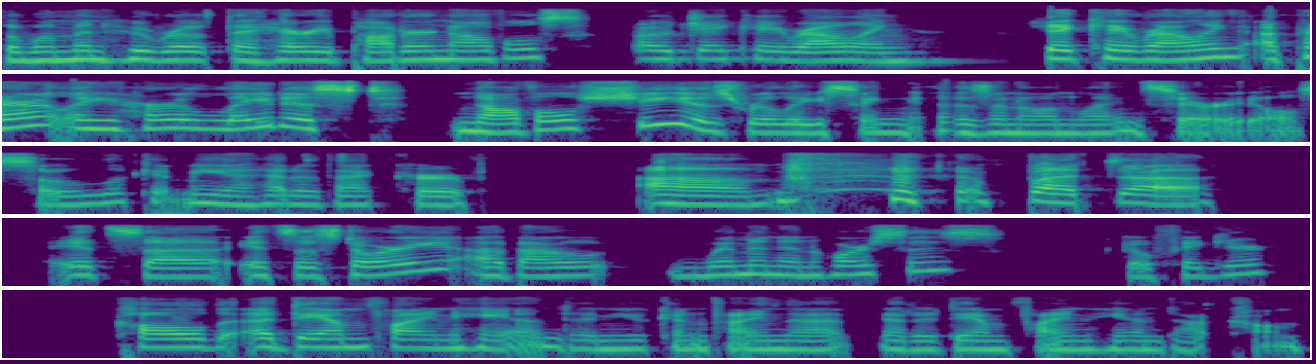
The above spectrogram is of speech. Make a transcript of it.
The woman who wrote the Harry Potter novels. Oh, J.K. Rowling. J.K. Rowling, apparently her latest novel she is releasing as an online serial. So look at me ahead of that curve. Um, but uh, it's a it's a story about women and horses. Go figure. Called A Damn Fine Hand, and you can find that at a damnfinehand.com.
